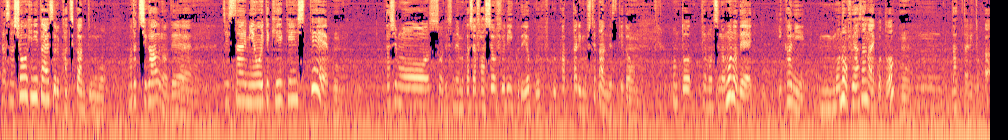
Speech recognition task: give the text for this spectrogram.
だその消費に対する価値観っていうのもまた違うので、実際身を置いて経験して私もそうですね。昔はファッションフリークでよく服買ったりもしてたんですけど、本当手持ちのものでいかに、うん物を増やさないこと、うん。うんだったりとか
